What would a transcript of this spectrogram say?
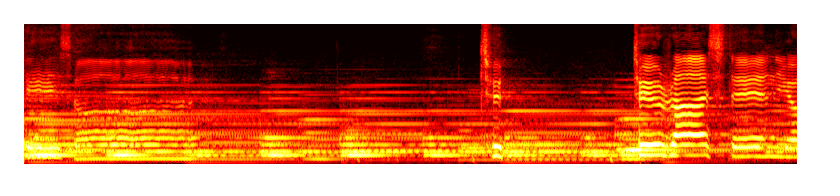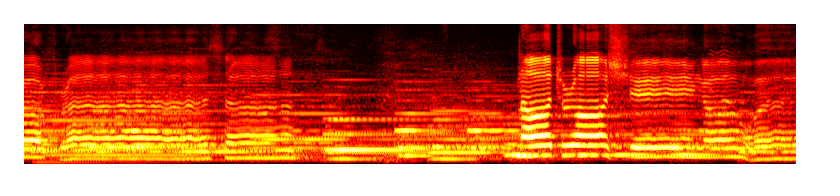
desire to, to rest in your presence, not rushing away,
